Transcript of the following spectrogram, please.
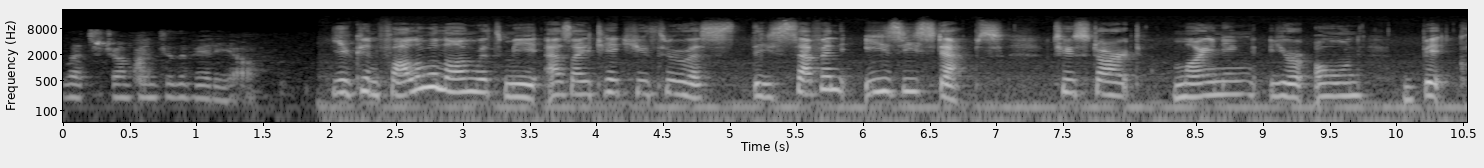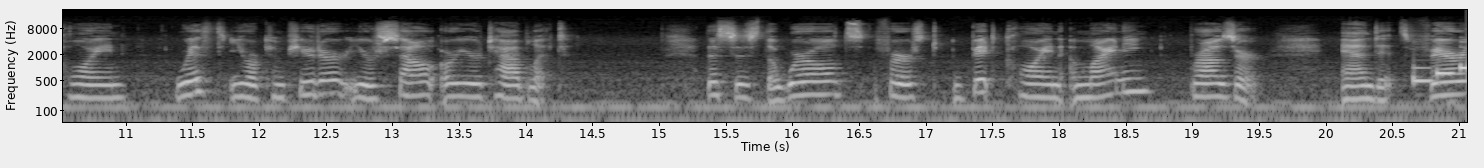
let's jump into the video. You can follow along with me as I take you through a, the seven easy steps to start mining your own Bitcoin with your computer, your cell, or your tablet. This is the world's first Bitcoin mining browser and it's very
